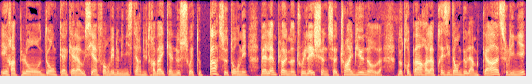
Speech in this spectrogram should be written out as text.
et rappelons donc qu'elle a aussi informé le ministère du Travail qu'elle ne souhaite pas se tourner vers l'Employment Relations Tribunal. D'autre part, la présidente de l'AMCA a souligné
